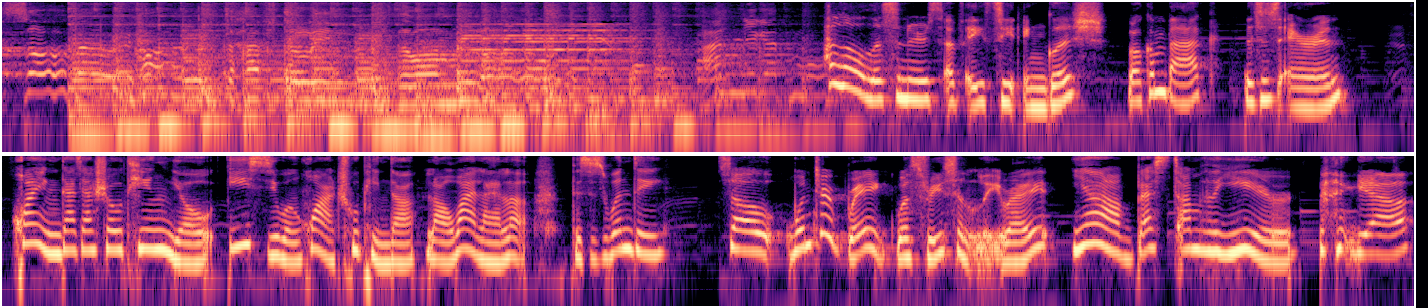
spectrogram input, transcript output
it's so very hard to have to leave the one we love. Hello, listeners of AC English. Welcome back. This is Erin. 欢迎大家收听由一席文化出品的《老外来了》。This is Wendi. So, winter break was recently, right? Yeah, best time of the year. yeah,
